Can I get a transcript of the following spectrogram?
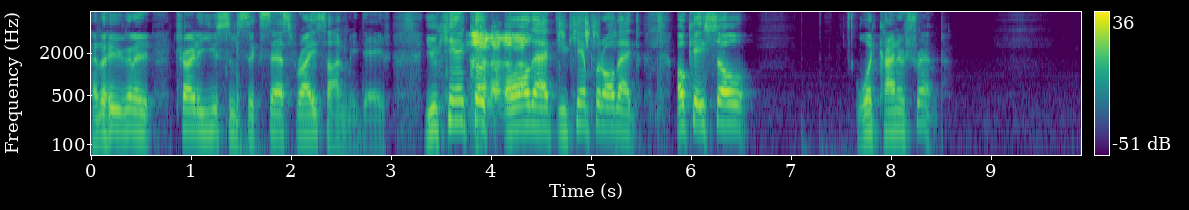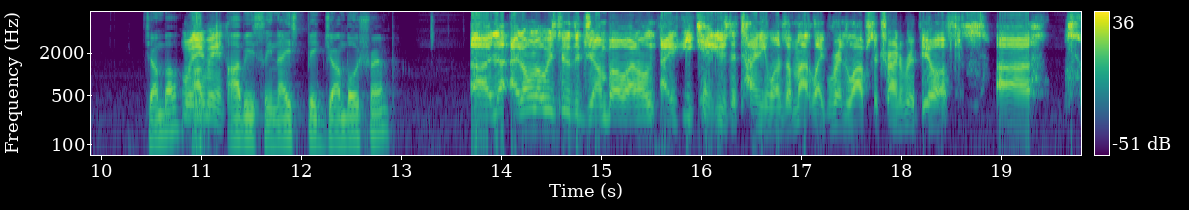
I thought you were gonna try to use some success rice on me, Dave. You can't cook no, no, all no. that. You can't put all that. Okay, so what kind of shrimp? Jumbo. What do you mean? Obviously, nice big jumbo shrimp. Uh, no, I don't always do the jumbo. I don't. I, you can't use the tiny ones. I'm not like Red Lobster trying to rip you off. Uh,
